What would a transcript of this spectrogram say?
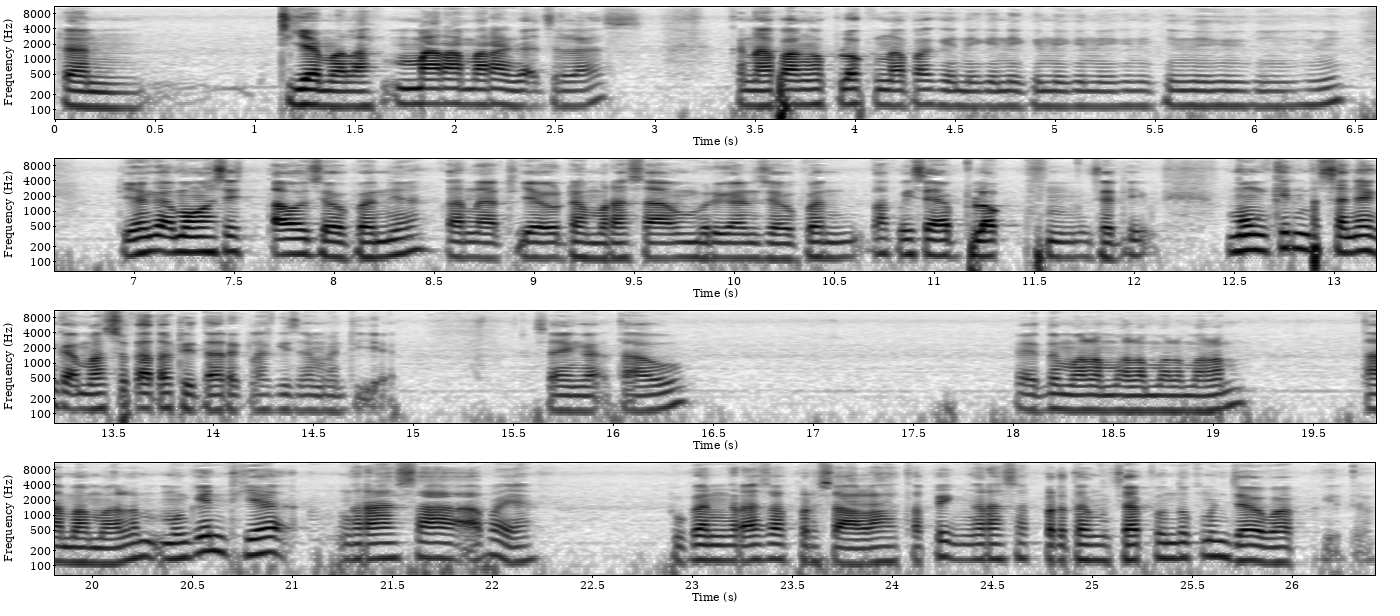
dan dia malah marah-marah nggak -marah jelas. Kenapa ngeblok kenapa gini gini gini gini gini gini gini, gini dia nggak mau ngasih tahu jawabannya karena dia udah merasa memberikan jawaban tapi saya blok. Jadi mungkin pesannya nggak masuk atau ditarik lagi sama dia. Saya nggak tahu. Itu malam-malam malam-malam tambah malam. Mungkin dia ngerasa apa ya bukan ngerasa bersalah tapi ngerasa bertanggung jawab untuk menjawab gitu.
